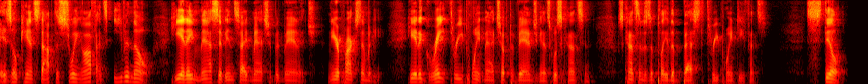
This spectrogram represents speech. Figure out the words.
Izzo can't stop the swing offense, even though he had a massive inside matchup advantage, near proximity. He had a great three point matchup advantage against Wisconsin. Wisconsin doesn't play the best three point defense. Still,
